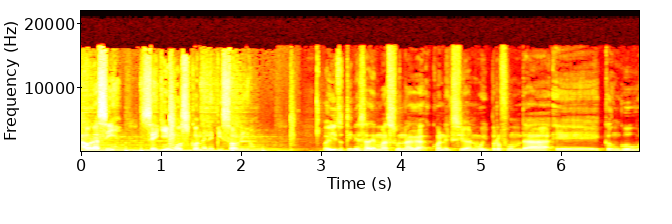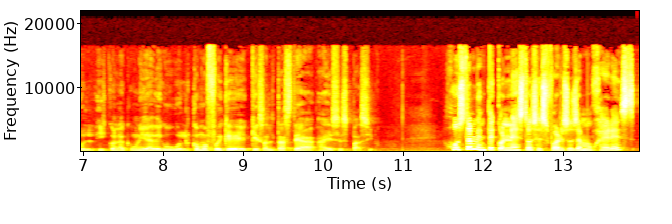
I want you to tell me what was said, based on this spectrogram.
Ahora sí, seguimos con el episodio. Oye, tú tienes además una conexión muy profunda eh, con Google y con la comunidad de Google. ¿Cómo fue que, saltaste a ese espacio? Justamente con estos esfuerzos de mujeres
